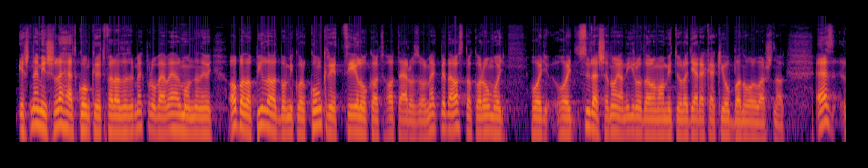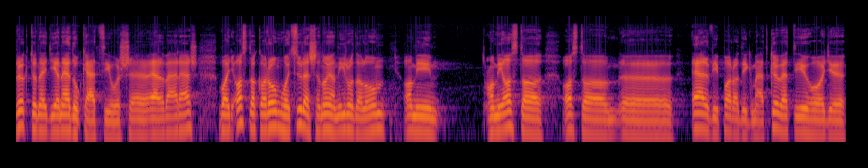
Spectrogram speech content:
és nem is lehet konkrét feladat, megpróbálom elmondani, hogy abban a pillanatban, amikor konkrét célokat határozol meg, például azt akarom, hogy, hogy, hogy szülessen olyan irodalom, amitől a gyerekek jobban olvasnak. Ez rögtön egy ilyen edukációs elvárás, vagy azt akarom, hogy szülessen olyan irodalom, ami, ami azt a, azt a ö, elvi paradigmát követi, hogy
